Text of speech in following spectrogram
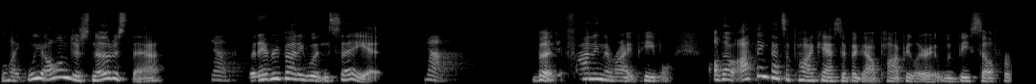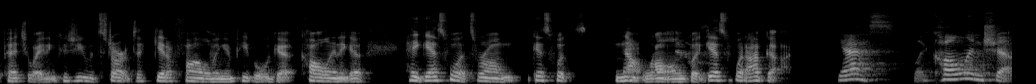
Like we all just noticed that. Yeah. But everybody wouldn't say it. Yeah but finding the right people although i think that's a podcast if it got popular it would be self-perpetuating because you would start to get a following and people would go call in and go hey guess what's wrong guess what's not wrong but guess what i've got yes like call in show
